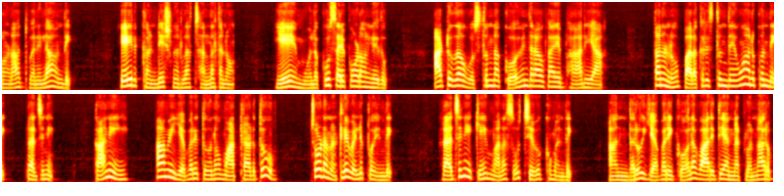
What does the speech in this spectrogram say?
గొణ ధ్వనిలా ఉంది. ఎయిర్ కండిషనర్ల చల్లతనం ఏ మూలకు సరిపోవడం లేదు. అటుగా వస్తున్న గోవిందరావు గారి భార్య తనను పలకరిస్తుందేమో అనుకుంది రజని. కాని ఆమె ఎవరితోనో మాట్లాడుతూ చూడనట్లే వెళ్ళిపోయింది. రజనీకి మనసు చివుక్కుమంది. అందరూ ఎవరి గోల వారిది అన్నట్లున్నారు.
